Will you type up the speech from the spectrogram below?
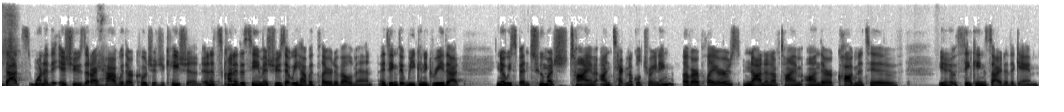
that's one of the issues that I have with our coach education and it's kind of the same issues that we have with player development. I think that we can agree that you know, we spend too much time on technical training of our players, not enough time on their cognitive, you know, thinking side of the game.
